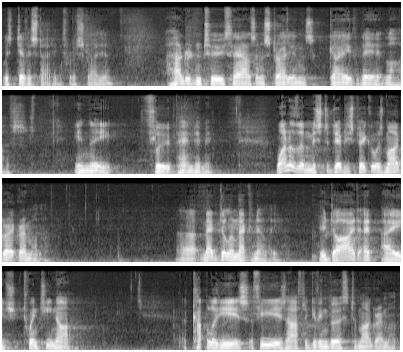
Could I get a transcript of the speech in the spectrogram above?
was devastating for Australia. 102,000 Australians gave their lives in the flu pandemic. One of them, Mr Deputy Speaker, was my great grandmother, uh, Magdalene McAnally, who died at age 29, a couple of years, a few years after giving birth to my grandmother.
